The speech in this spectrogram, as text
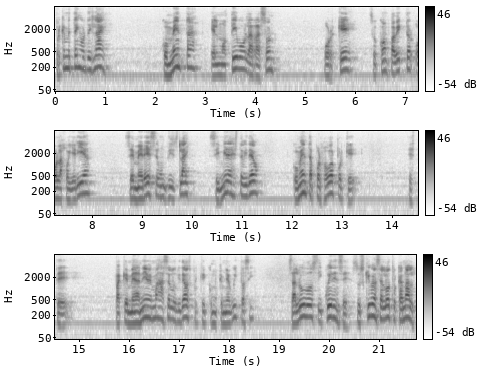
¿por qué me tengo dislike? Comenta el motivo, la razón, por qué su compa Víctor o la joyería se merece un dislike. Si miras este video, comenta por favor, porque este para que me anime más a hacer los videos porque como que me agüito así. Saludos y cuídense. Suscríbanse al otro canal.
